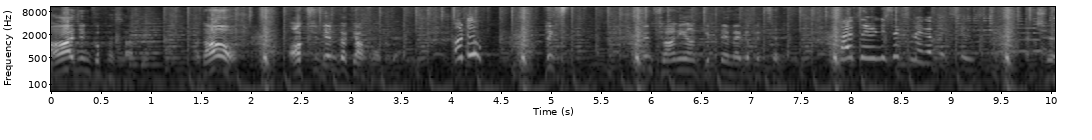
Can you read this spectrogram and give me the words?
आज इनको फंसा दे। बताओ ऑक्सीजन का क्या फॉर्मूला है? आँख कितने मेगापिक्सल है? 576 मेगापिक्सल अच्छा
